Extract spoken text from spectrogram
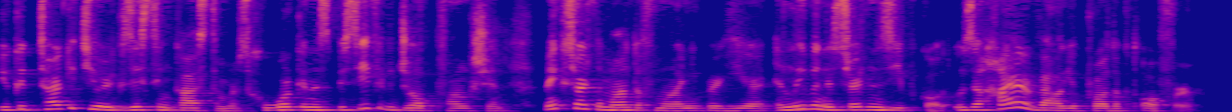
You could target your existing customers who work in a specific job function, make a certain amount of money per year, and live in a certain zip code with a higher value product offer.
